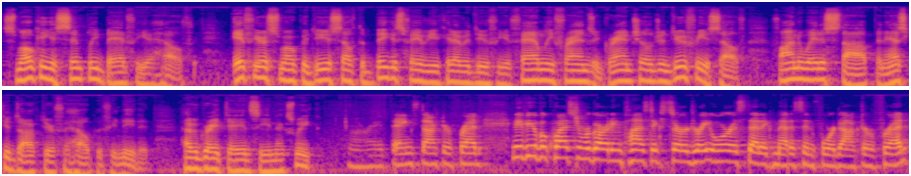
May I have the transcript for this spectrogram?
Smoking is simply bad for your health. If you're a smoker, do yourself the biggest favor you could ever do for your family, friends, or grandchildren. Do it for yourself. Find a way to stop and ask your doctor for help if you need it. Have a great day and see you next week. All right. Thanks, Dr. Fred. And if you have a question regarding plastic surgery or aesthetic medicine for Dr. Fred,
